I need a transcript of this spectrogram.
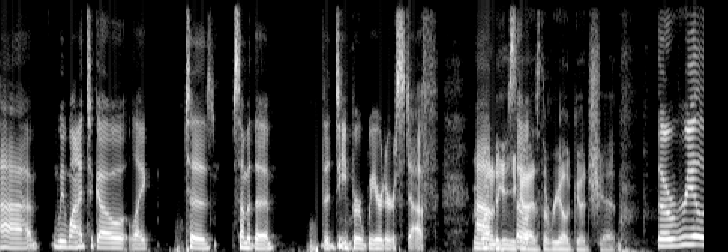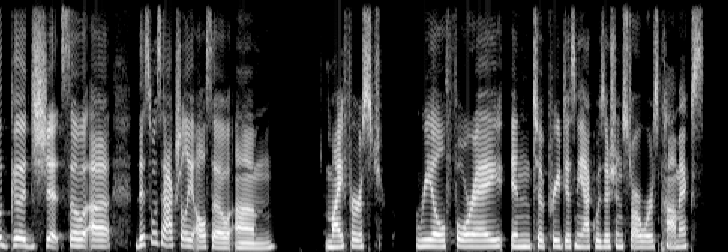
uh, we wanted to go like to some of the the deeper weirder stuff. We wanted to Um, get you so- guys the real good shit. the real good shit. So uh this was actually also um my first real foray into pre-disney acquisition star wars comics.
